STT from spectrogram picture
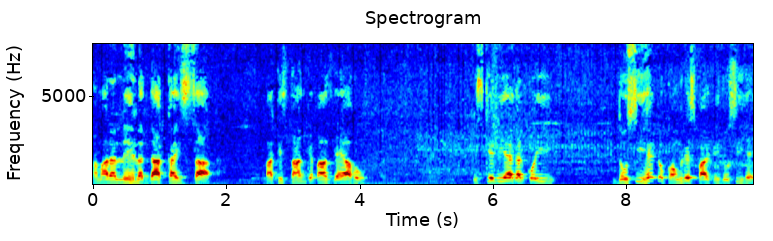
हमारा लेह लद्दाख का हिस्सा पाकिस्तान के पास गया हो, इसके लिए अगर कोई दोषी है तो कांग्रेस पार्टी दोषी है।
